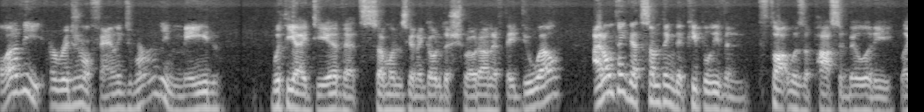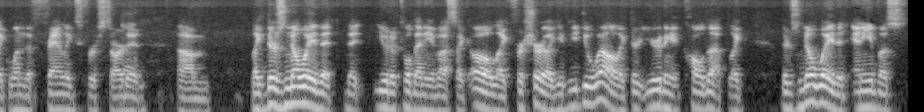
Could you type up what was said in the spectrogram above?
a lot of the original fan leagues weren't really made with the idea that someone's going to go to the Schmoedown if they do well. I don't think that's something that people even thought was a possibility. Like when the fan leagues first started, um, like there's no way that that you would have told any of us like, oh, like for sure, like if you do well, like you're going to get called up. Like there's no way that any of us,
